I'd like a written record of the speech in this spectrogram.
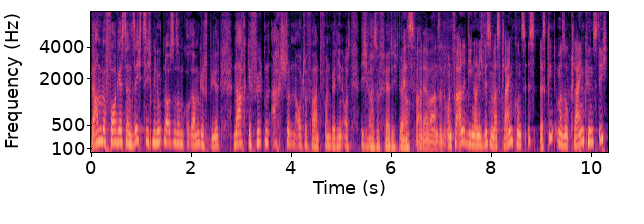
Da haben wir vorgestern 60 Minuten aus unserem Programm gespielt, nach gefühlten acht Stunden Autofahrt von Berlin aus. Ich war so fertig, Benno. Es war der Wahnsinn. Und für alle, die noch nicht wissen, was Kleinkunst ist, das klingt immer so kleinkünstig,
